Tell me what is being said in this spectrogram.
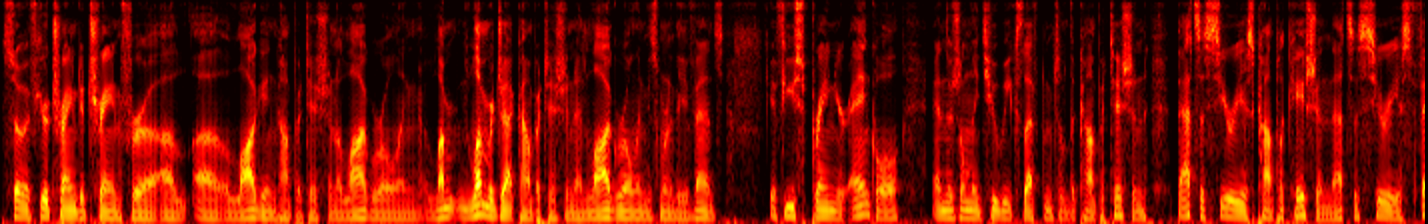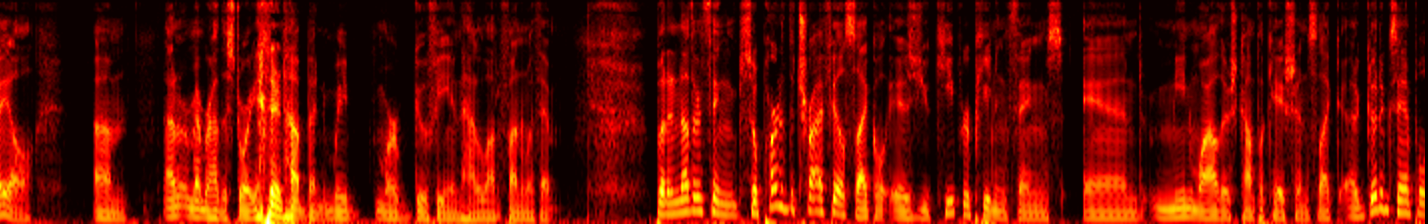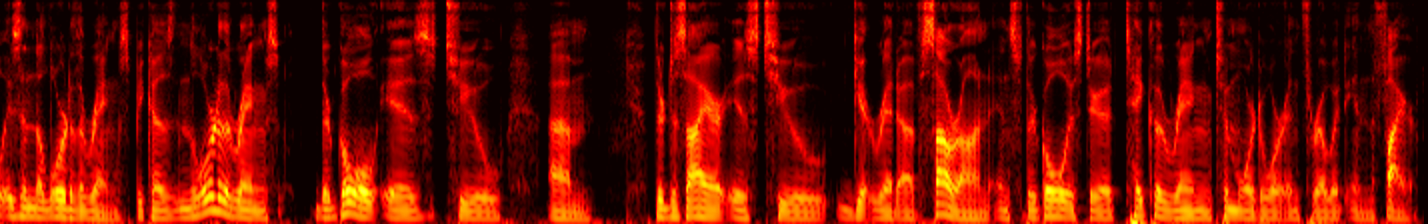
so if you're trying to train for a, a, a logging competition, a log rolling, lum, lumberjack competition, and log rolling is one of the events, if you sprain your ankle and there's only two weeks left until the competition, that's a serious complication. That's a serious fail. Um, I don't remember how the story ended up, but we were goofy and had a lot of fun with it. But another thing, so part of the try fail cycle is you keep repeating things, and meanwhile, there's complications. Like a good example is in The Lord of the Rings, because in The Lord of the Rings, their goal is to, um, their desire is to get rid of Sauron, and so their goal is to take the ring to Mordor and throw it in the fire.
